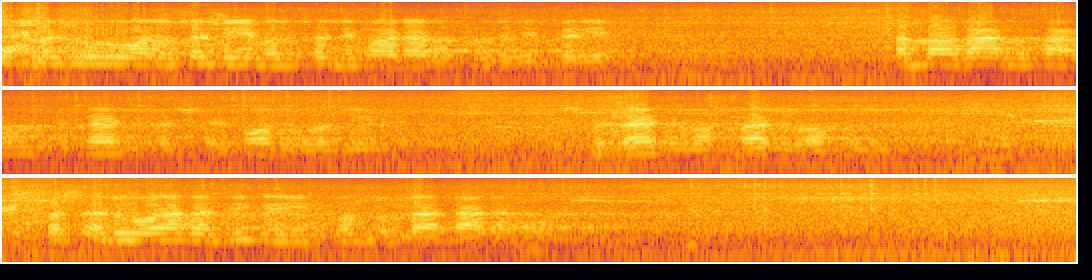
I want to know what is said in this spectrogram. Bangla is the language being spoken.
نحمده ونصلي ونسلم على رسوله الكريم. أما بعد فأعوذ بالله من الشيطان الرجيم. بسم الله الرحمن الرحيم. فاسألوا أهل الذكر إن كنتم لا تعلمون.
